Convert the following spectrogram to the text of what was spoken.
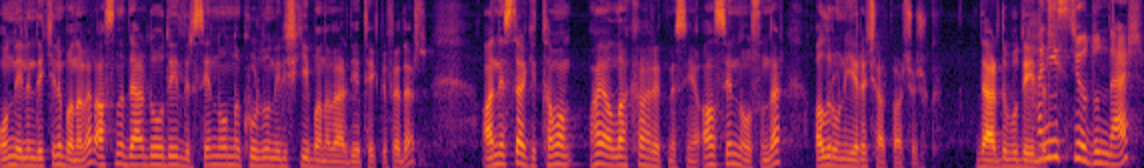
onun elindekini bana ver. Aslında derdi o değildir, senin onunla kurduğun ilişkiyi bana ver diye teklif eder. Annesi der ki tamam hay Allah kahretmesin ya al senin olsun der. Alır onu yere çarpar çocuk. Derdi bu değildir. Hani istiyordun der.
